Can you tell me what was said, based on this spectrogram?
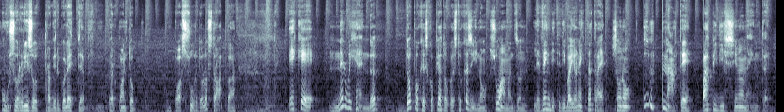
un sorriso, tra virgolette, per quanto un po' assurdo lo strappa, è che nel weekend, dopo che è scoppiato questo casino, su Amazon le vendite di Bayonetta 3 sono impennate rapidissimamente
